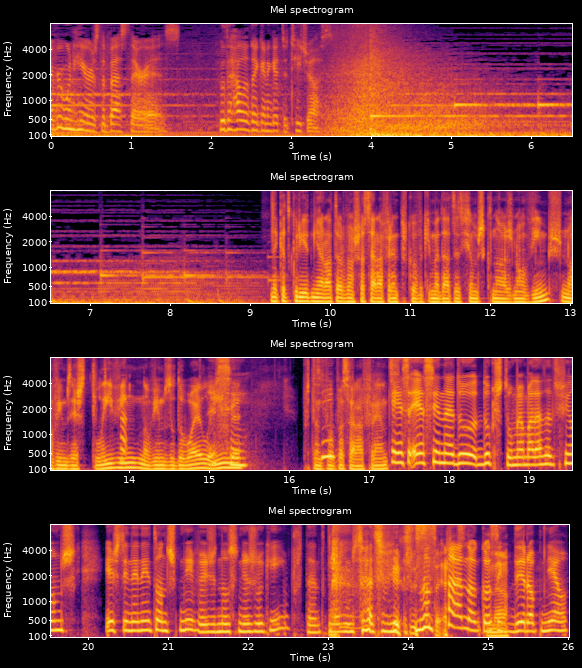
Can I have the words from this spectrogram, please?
Everyone here is the best there is. Who the hell are they gonna get to teach us? Na categoria de melhor autor, vamos passar à frente porque houve aqui uma data de filmes que nós não vimos. Não vimos este Living, não vimos o The Whale ainda. Sim. Portanto, vou passar à frente. É, é a cena do, do costume, é uma data de filmes. Estes ainda nem estão disponíveis no Sr. Joaquim, portanto, como é que começares a ver? não está, não consigo Não. ter opinião.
